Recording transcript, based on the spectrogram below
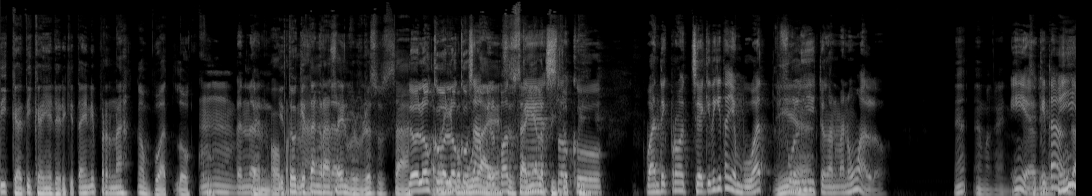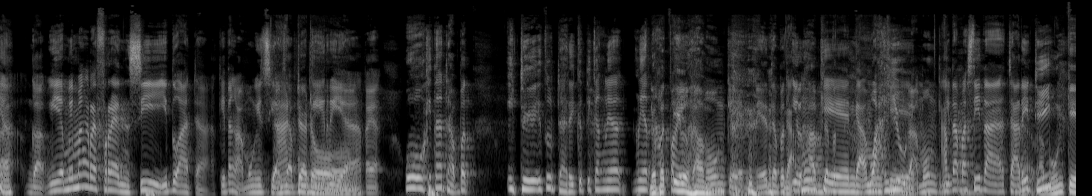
tiga-tiganya dari kita ini pernah ngebuat logo. Mm, bener. Dan Oh, itu pernah. kita ngerasain bener-bener susah. Lo logo Apalagi logo sambil ya, susahnya podcast, lebih logo One Take Project ini kita yang buat Iya. fully dengan manual loh. Ya, emang kan. Iya, Jadi- kita Iya. enggak enggak iya memang referensi itu ada. Kita nggak mungkin sia-sia pungkiri ya. Kayak oh, kita dapat ide itu dari ketika ngeliat ngeliat Dapat apa ya? Nggak ilham. mungkin. Ya dapat Nggak ilham, mungkin, nggak wahyu mungkin. nggak mungkin. Kita pasti cari Nggak di mungkin,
